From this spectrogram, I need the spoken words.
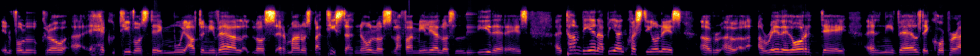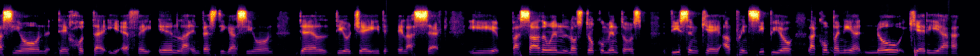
involucró uh, ejecutivos de muy alto nivel, los hermanos Batista, ¿no? los, la familia, los líderes. Uh, también habían cuestiones alrededor de el nivel de corporación de JIF en la investigación del DOJ de, la SEC. Y basado en los documentos, dicen que al principio la compañía no quería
